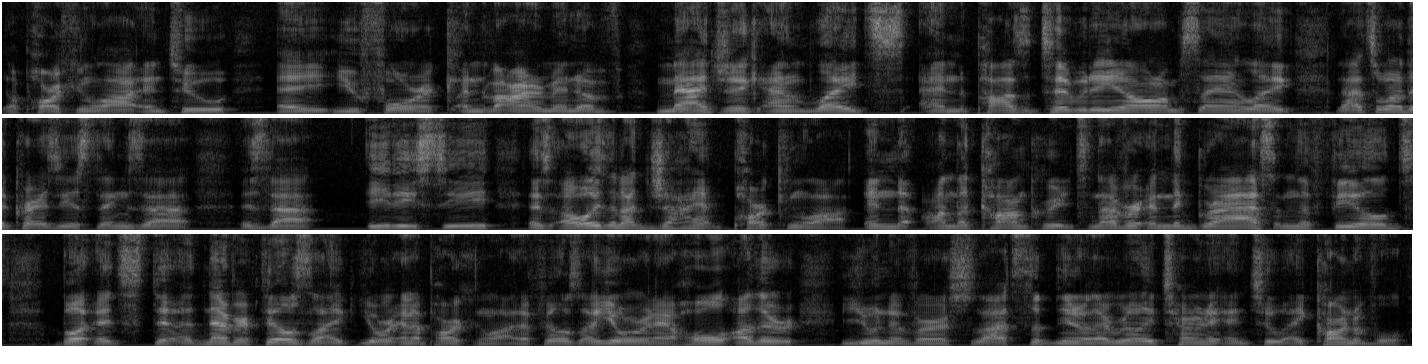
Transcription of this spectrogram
a parking lot into a euphoric environment of magic and lights and positivity, you know what I'm saying? Like, that's one of the craziest things that is that EDC is always in a giant parking lot in on the concrete. It's never in the grass in the fields, but it's it never feels like you're in a parking lot. It feels like you're in a whole other universe. So that's the you know they really turn it into a carnival.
